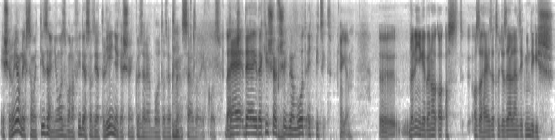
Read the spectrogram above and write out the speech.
és én úgy emlékszem, hogy 18-ban a Fidesz azért lényegesen közelebb volt az 50% hoz De, de, de kisebbségben volt egy picit. Igen. De lényegében az, az a helyzet, hogy az ellenzék mindig is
